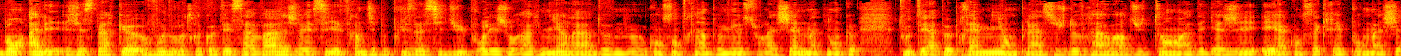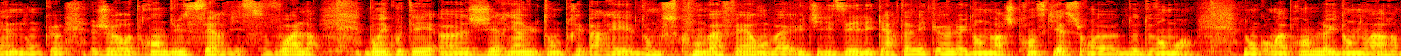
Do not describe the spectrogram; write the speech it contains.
Bon, allez, j'espère que vous, de votre côté, ça va. Je vais essayer d'être un petit peu plus assidu pour les jours à venir, là, de me concentrer un peu mieux sur la chaîne. Maintenant que tout est à peu près mis en place, je devrais avoir du temps à dégager et à consacrer pour ma chaîne. Donc, euh, je reprends du service. Voilà. Bon, écoutez, euh, j'ai rien eu le temps de préparer. Donc, ce qu'on va faire, on va utiliser les cartes avec euh, l'œil dans le noir. Je prends ce qu'il y a devant moi. Donc, on va prendre l'œil dans le noir.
